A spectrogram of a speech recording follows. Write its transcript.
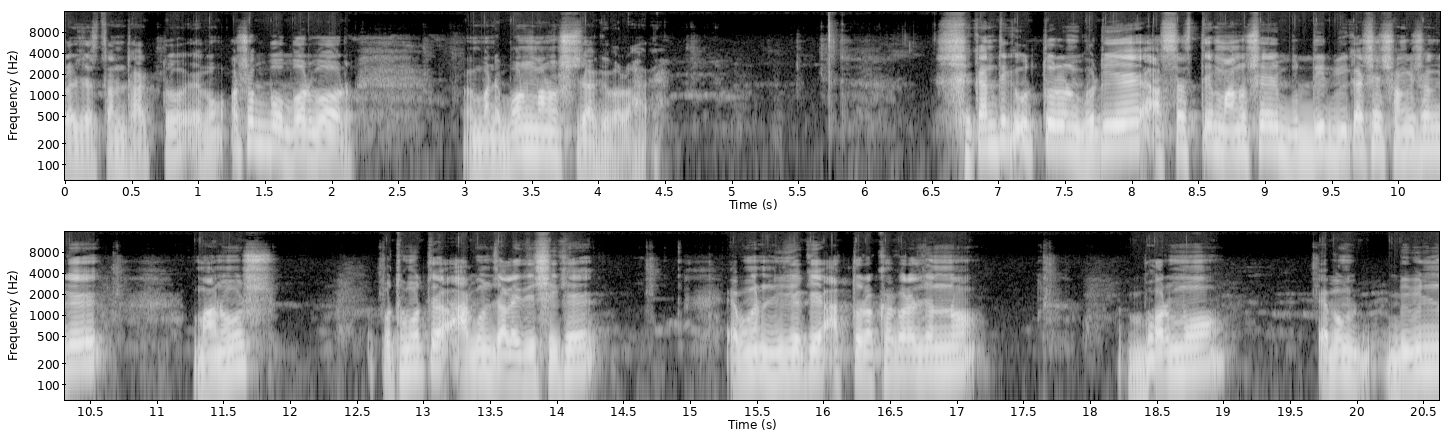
লজ্জাস্থান থাকতো এবং অসভ্য, বর্বর মানে বন মানুষ যাকে বলা হয়। সেখান থেকে উত্তরণ ঘটিয়ে আস্তে আস্তে মানুষের বুদ্ধির বিকাশের সঙ্গে সঙ্গে মানুষ প্রথমত আগুন জ্বালাইতে শিখে এবং নিজেকে আত্মরক্ষা করার জন্য বর্ম এবং বিভিন্ন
